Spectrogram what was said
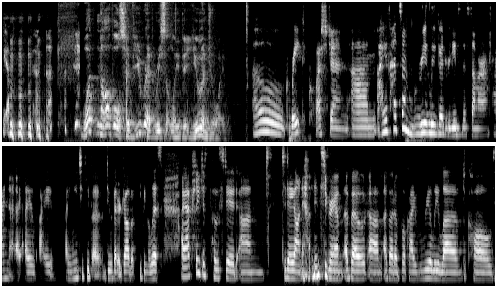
Yeah. What novels have you read recently that you enjoyed? Oh, great question. Um, I have had some really good reads this summer. I'm trying to. I I I need to keep a do a better job of keeping a list. I actually just posted um, today on on Instagram about um, about a book I really loved called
